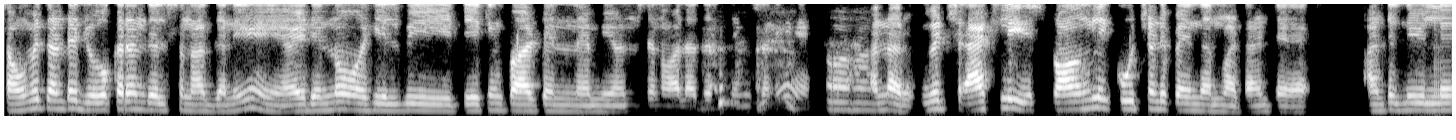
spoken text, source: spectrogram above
సౌమిత్ అంటే జోకర్ అని తెలుసు నాకు కానీ I didn't know he'll be taking part in MUNs and all other things అని అన్నారు. విచ్ యాక్చువల్లీ స్ట్రాంగ్లీ కూర్చుండిపోయింది అనమాట అంటే అంటే నీళ్ళు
